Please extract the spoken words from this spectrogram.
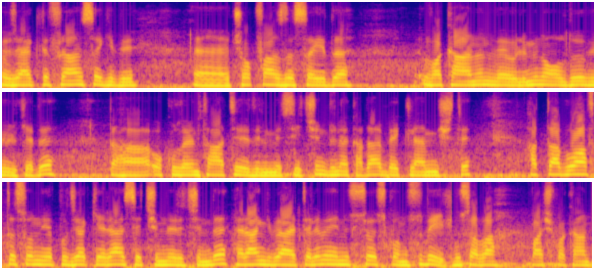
Özellikle Fransa gibi e, çok fazla sayıda vakanın ve ölümün olduğu bir ülkede daha okulların tatil edilmesi için düne kadar beklenmişti. Hatta bu hafta sonu yapılacak yerel seçimler için de herhangi bir erteleme henüz söz konusu değil. Bu sabah Başbakan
